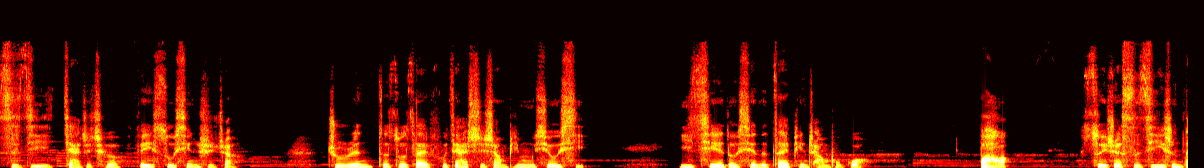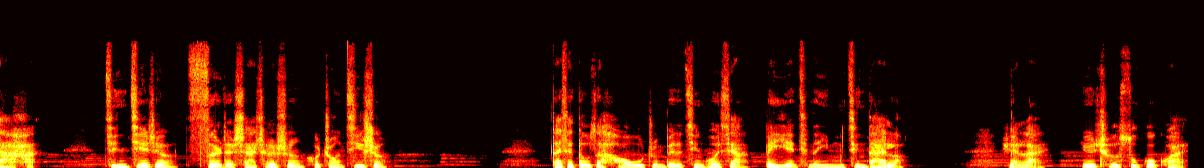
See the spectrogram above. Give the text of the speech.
司机驾着车飞速行驶着。主人则坐在副驾驶上闭目休息，一切都显得再平常不过。不好！随着司机一声大喊，紧接着刺耳的刹车声和撞击声。大家都在毫无准备的情况下被眼前的一幕惊呆了。原来，因为车速过快，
